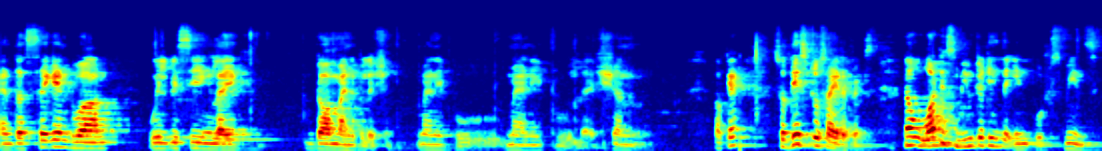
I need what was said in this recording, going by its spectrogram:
and the second one we'll be seeing like DOM manipulation, Manipul manipulation. Okay, so these two side effects. Now what is mutating the inputs means?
